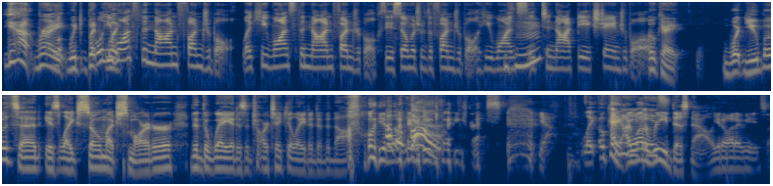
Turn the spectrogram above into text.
yeah, right. Well- which, but well, he like, wants the non fungible. Like he wants the non fungible because he has so much of the fungible. He wants Mhm. it to not be exchangeable. okay. What you both said is like so much smarter than the way it is articulated in the novel. You know Oh, what I yeah. mean? Like, that's, yeah. Like, okay, I, mean, it want to is- read this now. You know what I mean? So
